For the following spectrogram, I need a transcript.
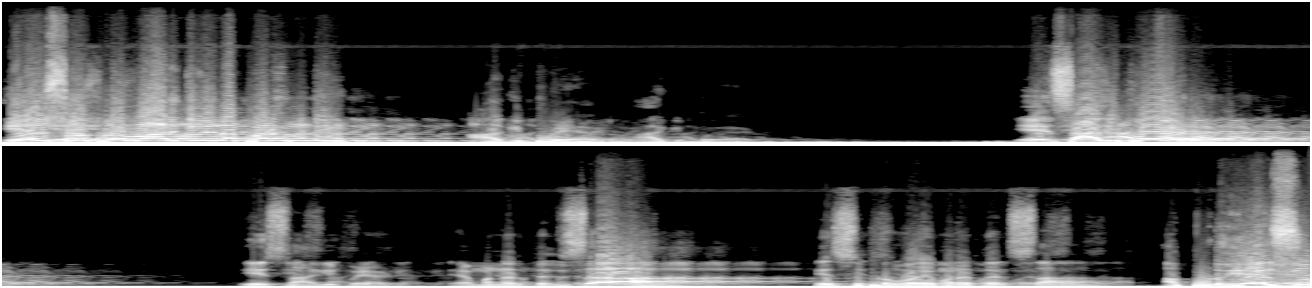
యేసు ప్రభు వారికి వినపడింది. ఆగిపోయాడు ఆగిపోయాడు. ఏ సాగిపోయాడు ఏ సాగిపోయాడు ఏమన్నాడు తెలుసా? యేసు ప్రభు ఏమన్నారు తెలుసా? అప్పుడు యేసు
